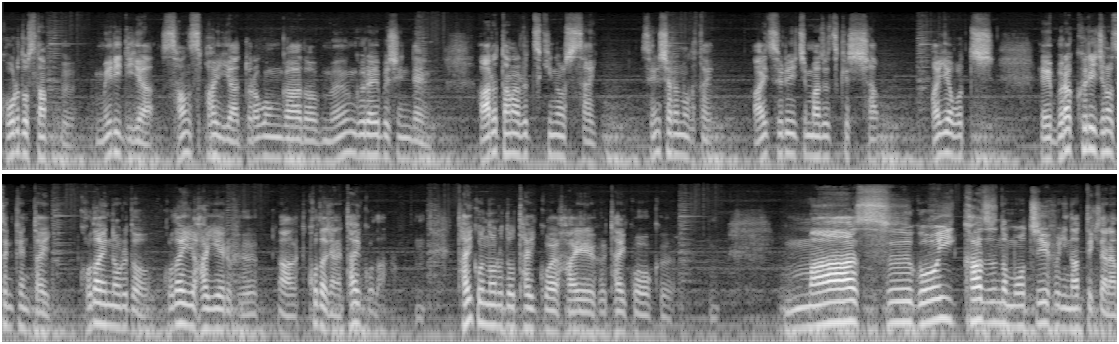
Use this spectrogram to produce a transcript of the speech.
コールドスナップ、メリディア、サンスパイア、ドラゴンガード、ムーングレイブ神殿、新たなる月の司祭、センシャルの盾、アイスリーチ魔術結社、ファイアウォッチ、えー、ブラックリーチの先遣隊、古代ノルド、古代ハイエルフ、あ、古代じゃない、太古だ。太古ノルド、太古ハイエルフ、太古オーク。まあ、すごい数のモチーフになってきたな。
